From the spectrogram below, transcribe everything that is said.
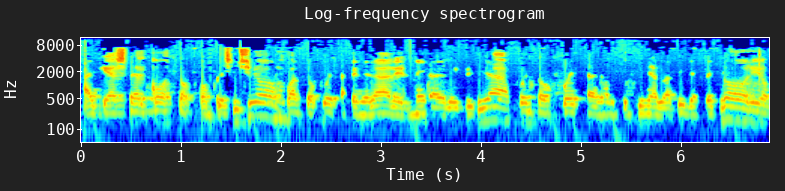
hay que hacer costos con precisión, cuánto cuesta generar el mega de electricidad, cuánto cuesta en Argentina el batir de petróleo,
